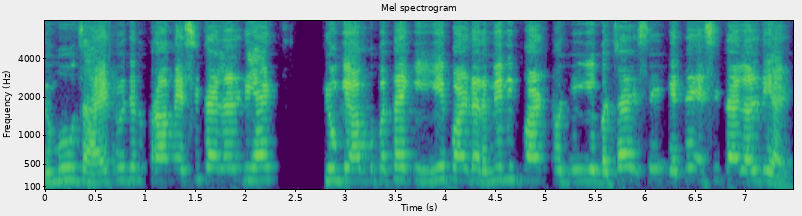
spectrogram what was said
removes hydrogen from acetaldehyde क्योंकि आपको पता है कि ये पार्ट रिमेनिंग पार्ट तो ये बचा इसे कहते हैं एसिटाइलडिहाइड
